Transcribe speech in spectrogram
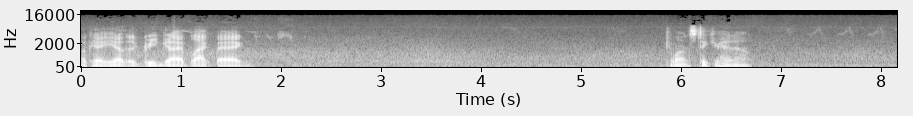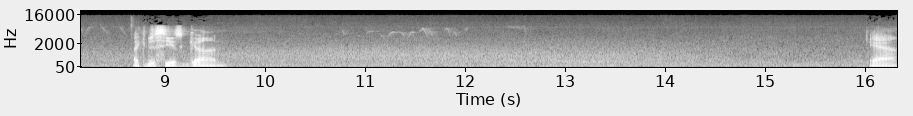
Okay, yeah, the green guy, black bag. Come on, stick your head out. I can just see his gun. Yeah,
